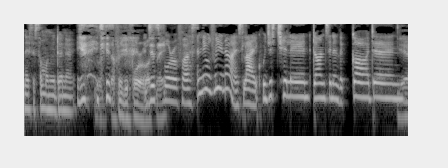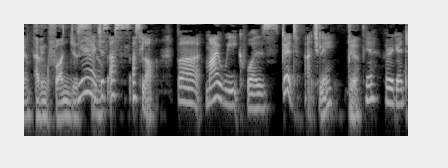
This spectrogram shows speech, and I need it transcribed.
this is someone we don't know. Yeah, just, Definitely four of us, just mate. four of us. And it was really nice. Like, we're just chilling, dancing in the garden. Yeah, having fun. Just Yeah, you know. just us, us lot. But my week was good, actually. yeah, Yeah, very good.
